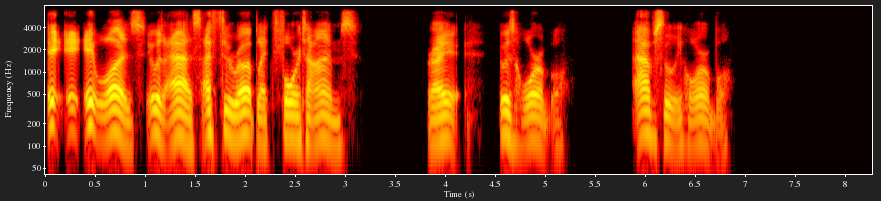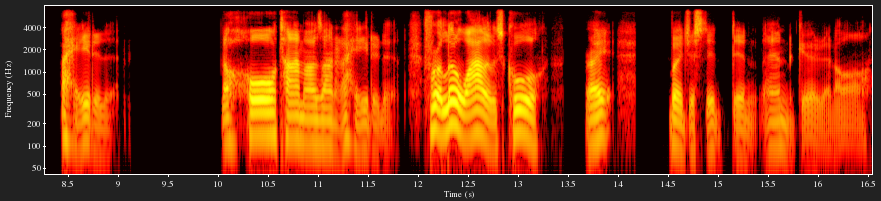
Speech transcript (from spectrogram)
It, it it was. It was ass. I threw up like four times, right? It was horrible. Absolutely horrible. I hated it. The whole time I was on it, I hated it. For a little while, it was cool, right? But just it didn't end good at all.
